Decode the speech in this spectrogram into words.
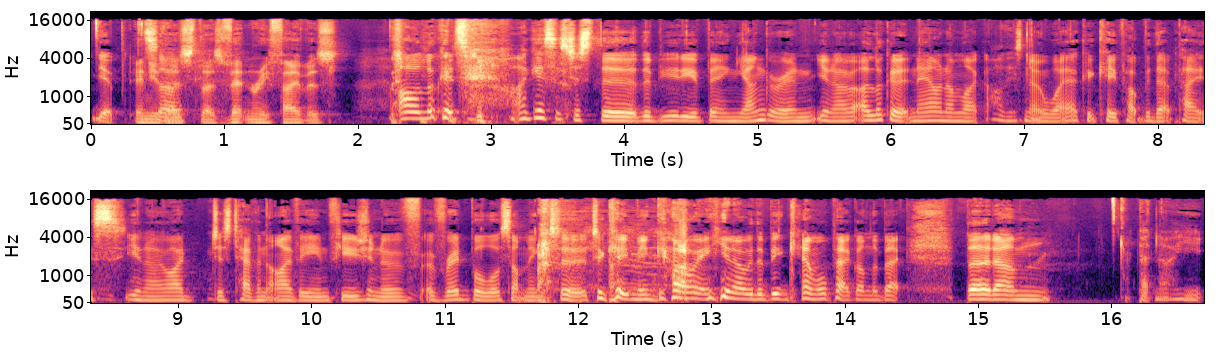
yep. Any So- of those those veterinary favours? Oh, look, it's. I guess it's just the the beauty of being younger, and you know, I look at it now and I'm like, oh, there's no way I could keep up with that pace. You know, I'd just have an IV infusion of, of Red Bull or something to to keep me going. You know, with a big CamelBak on the back. But um, but no, you,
